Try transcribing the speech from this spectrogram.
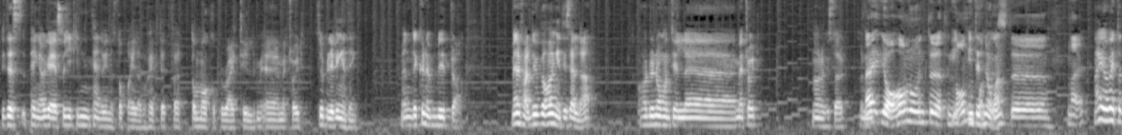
lite pengar och grejer så gick Nintendo in och stoppade hela projektet för att de har copyright till eh, Metroid. Så det blev ingenting. Men det kunde blivit bra. Men i alla fall, du har ingen till Zelda. Har du någon till eh, Metroid? Någon regissör? Nej, jag har nog inte det till In- någon inte till faktiskt. Eh, nej. Nej, jag vet att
